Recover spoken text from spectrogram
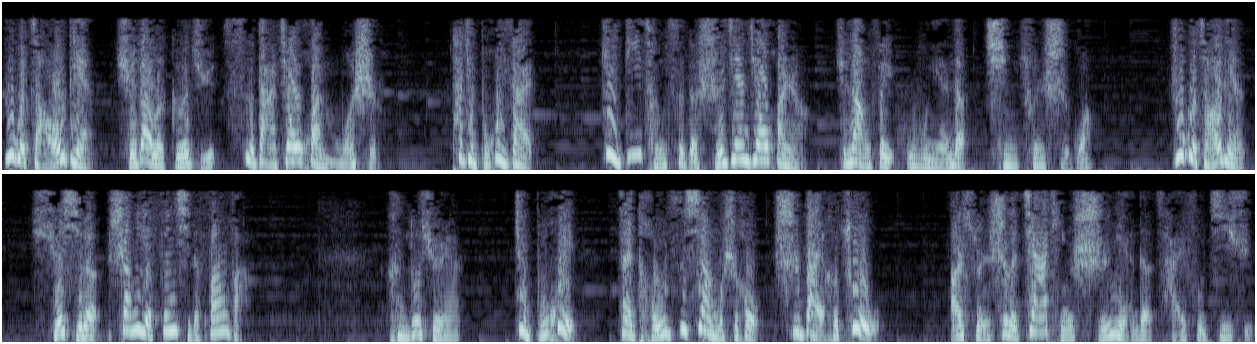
如果早点学到了格局四大交换模式，他就不会在最低层次的时间交换上去浪费五年的青春时光。如果早点学习了商业分析的方法，很多学员就不会在投资项目时候失败和错误，而损失了家庭十年的财富积蓄。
